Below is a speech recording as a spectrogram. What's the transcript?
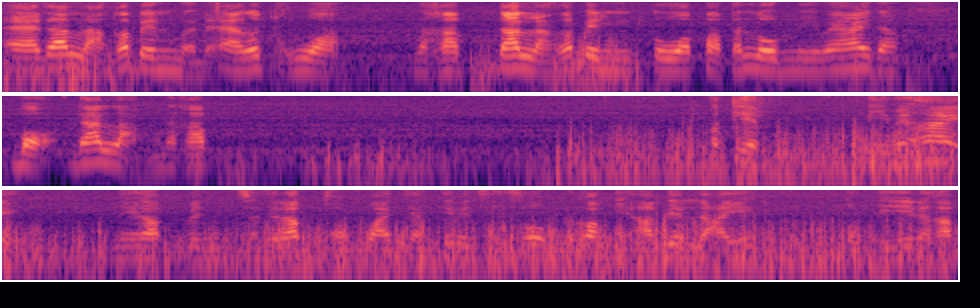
แอร์ด้านหลังก็เป็นเหมือนแอร์รถทัวร์นะครับด้านหลังก็เป็นตัวปรับพัดลมมีไว้ให้ทางเบาะด้านหลังนะครับตะเก็บมีไว้ให้นี่ครับเป็นสัญลักษณ์ของวายแจ็คที่เป็นสีส้มแล้วก็มีอาร์เบียนไลท์ตรงนี้นะครับ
